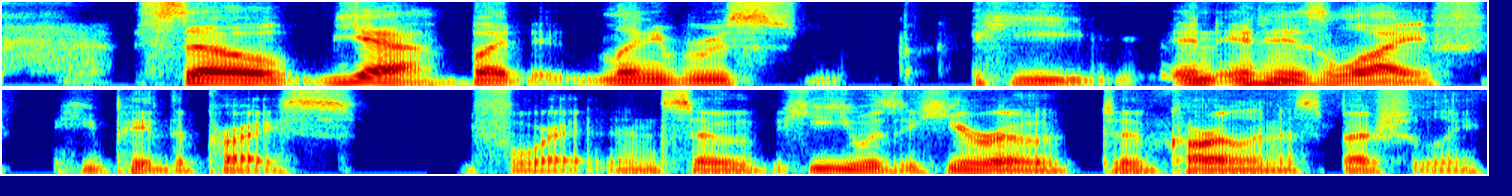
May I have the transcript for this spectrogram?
so yeah, but Lenny Bruce, he in in his life, he paid the price for it, and so he was a hero to Carlin, especially.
